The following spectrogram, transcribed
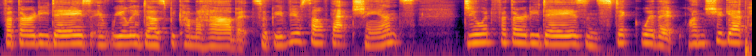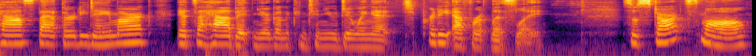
for 30 days, it really does become a habit. So give yourself that chance. Do it for 30 days and stick with it. Once you get past that 30 day mark, it's a habit and you're going to continue doing it pretty effortlessly. So start small.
